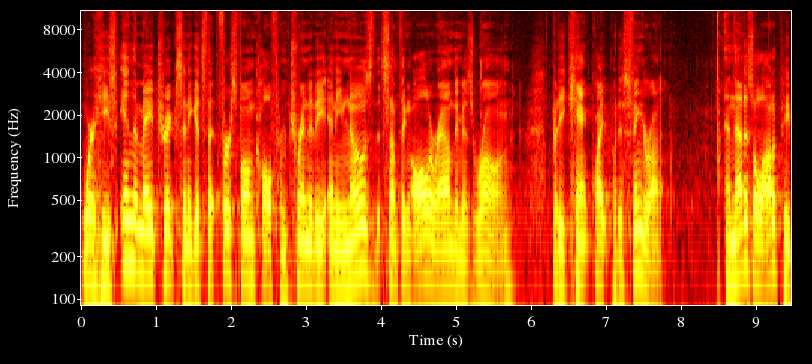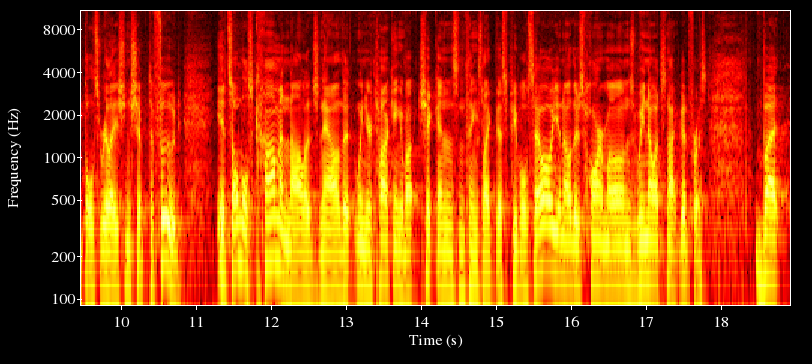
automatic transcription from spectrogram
where he's in the Matrix and he gets that first phone call from Trinity and he knows that something all around him is wrong, but he can't quite put his finger on it. And that is a lot of people's relationship to food. It's almost common knowledge now that when you're talking about chickens and things like this, people say, oh, you know, there's hormones. We know it's not good for us. But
